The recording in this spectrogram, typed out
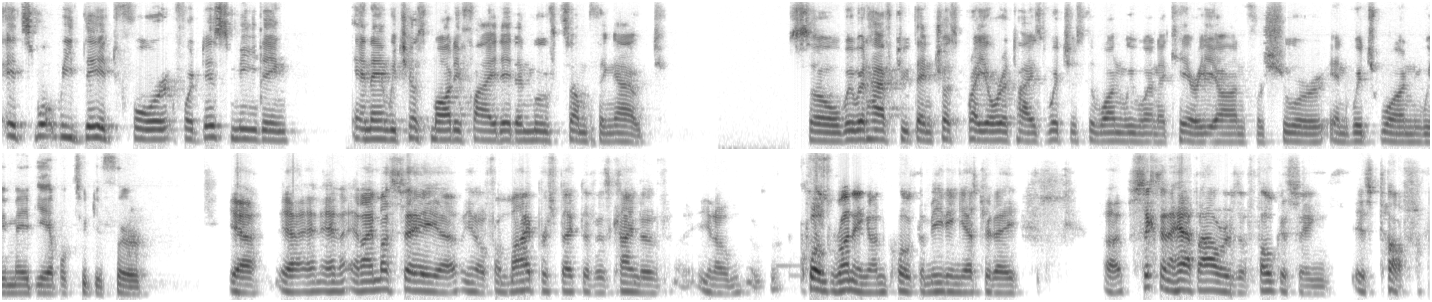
it's what we did for, for this meeting, and then we just modified it and moved something out. So we would have to then just prioritize which is the one we want to carry on for sure and which one we may be able to defer. Yeah, yeah, and, and, and I must say, uh, you know, from my perspective as kind of, you know, quote, running unquote, the meeting yesterday, uh, six and a half hours of focusing is tough.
